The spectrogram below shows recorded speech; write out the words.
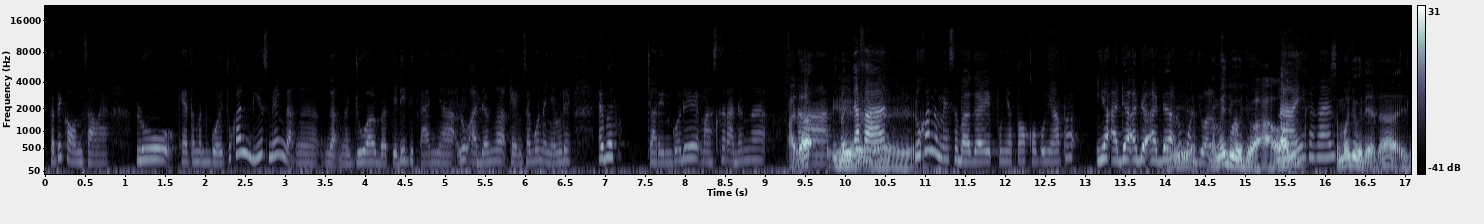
tapi kalau misalnya lu kayak teman gue itu kan dia sebenarnya nggak nge, nggak ngejual buat jadi ditanya lu ada nggak kayak misalnya gue nanya lu deh eh buat cariin gue deh masker ada nggak Ada. nah Iya, kan iya, iya. lu kan namanya sebagai punya toko punya apa iya ada ada ada lu mau Iya. jual namanya semua. juga jualan nah iya kan semua juga diadain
